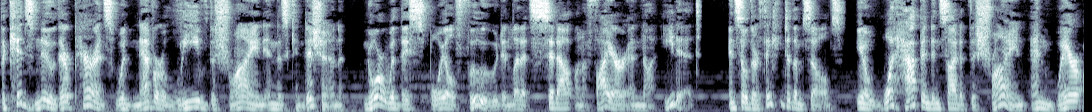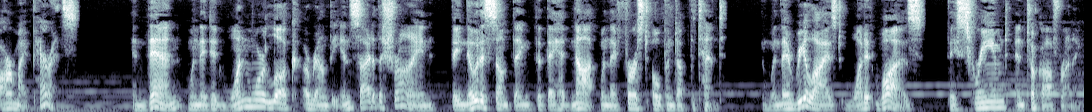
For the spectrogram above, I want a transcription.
The kids knew their parents would never leave the shrine in this condition, nor would they spoil food and let it sit out on a fire and not eat it. And so they're thinking to themselves, you know, what happened inside of the shrine and where are my parents? And then when they did one more look around the inside of the shrine, they noticed something that they had not when they first opened up the tent. And when they realized what it was, they screamed and took off running.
